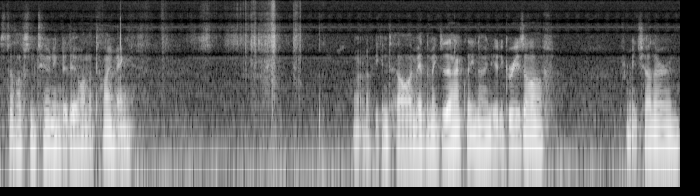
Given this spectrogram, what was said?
Still have some tuning to do on the timing. I don't know if you can tell, I made them exactly 90 degrees off from each other and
